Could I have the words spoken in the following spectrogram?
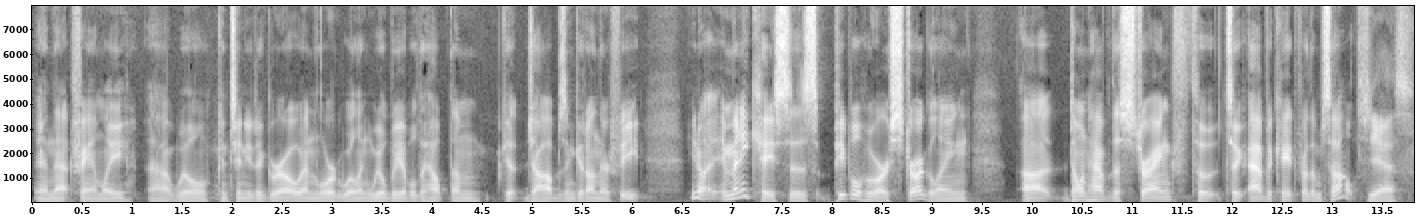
And that family uh, will continue to grow, and Lord willing, we'll be able to help them get jobs and get on their feet. You know, in many cases, people who are struggling uh, don't have the strength to, to advocate for themselves. Yes.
